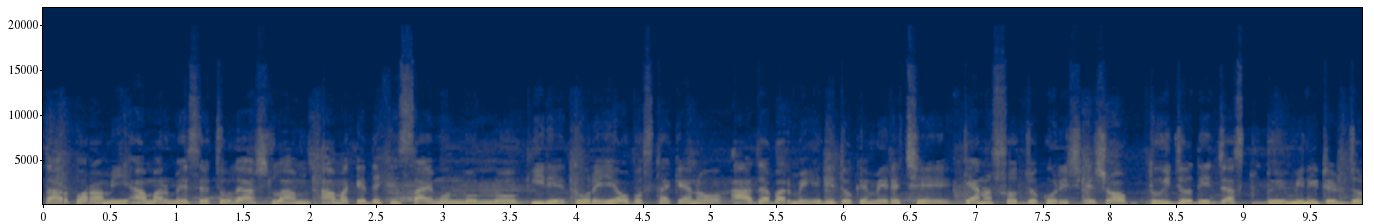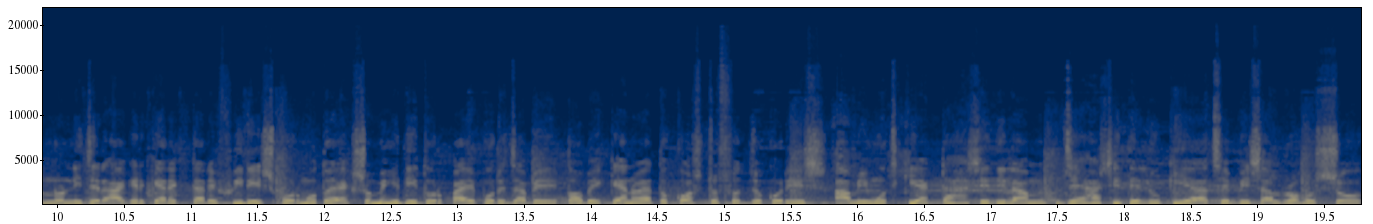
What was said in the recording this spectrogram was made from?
তারপর আমি আমার মেসে চলে আসলাম। আমাকে দেখে সাইমন বলল, কি রে, তোর এই অবস্থা কেন? আজ আবার মেহেদি তোকে মেরেছে? কেন সহ্য করিস এসব? তুই যদি জাস্ট দুই মিনিটের জন্য নিজের আগের ক্যারেক্টারে ফিরিস, ওর মতো একশো মেহেদি তোর পায়ে পড়ে যাবে। তবে কেন এত কষ্ট সহ্য করিস? আমি মুচকি একটা হাসি দিলাম। যে হাসিতে লুকিয়ে আছে বিশাল রহস্য,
